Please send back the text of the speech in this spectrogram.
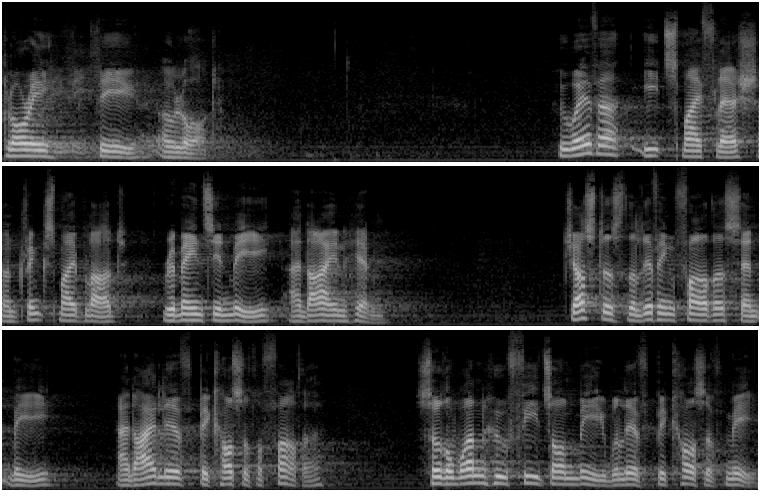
Glory be, O Lord. Whoever eats my flesh and drinks my blood remains in me, and I in him. Just as the living Father sent me, and I live because of the Father, so the one who feeds on me will live because of me.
